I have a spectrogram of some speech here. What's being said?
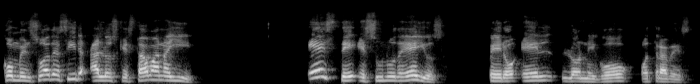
comenzó a decir a los que estaban allí, este es uno de ellos, pero él lo negó otra vez.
